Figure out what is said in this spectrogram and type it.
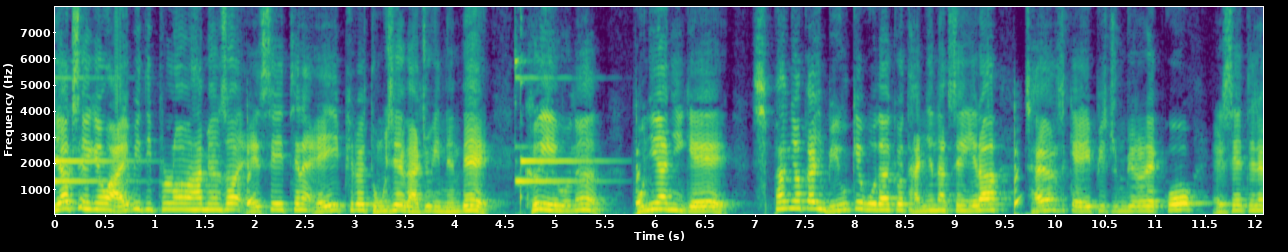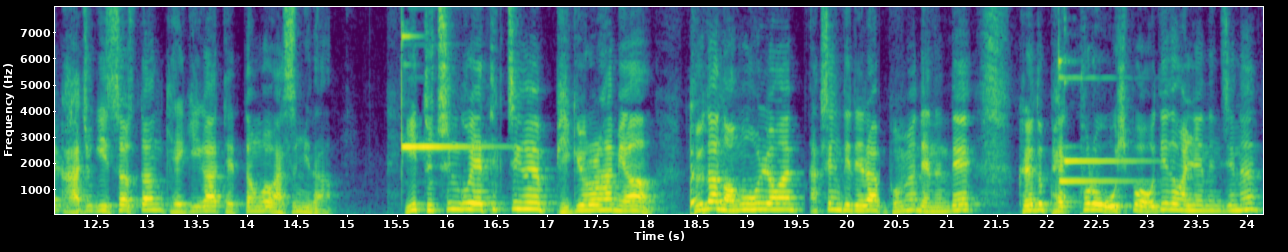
이 학생의 경우 IB 디플로마 하면서 SAT나 AP를 동시에 가지고 있는데 그 이유는 본의 아니게 10학년까지 미국계 고등학교 다니는 학생이라 자연스럽게 AP 준비를 했고 SAT를 가지고 있었던 계기가 됐던 것 같습니다. 이 두 친구의 특징을 비교를 하면 둘 다 너무 훌륭한 학생들이라 보면 되는데 그래도 100% 50% 어디서 갈렸는지는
